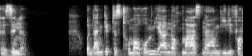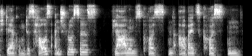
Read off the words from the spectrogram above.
Sinne. Und dann gibt es drumherum ja noch Maßnahmen wie die Verstärkung des Hausanschlusses, Planungskosten, Arbeitskosten,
